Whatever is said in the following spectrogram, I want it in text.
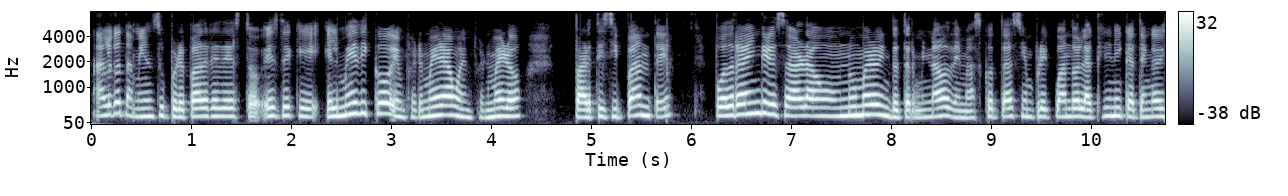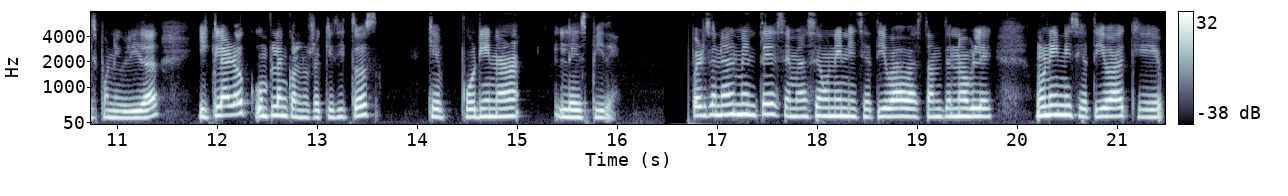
Algo también súper padre de esto es de que el médico, enfermera o enfermero participante podrá ingresar a un número indeterminado de mascotas siempre y cuando la clínica tenga disponibilidad y claro cumplan con los requisitos que Purina les pide. Personalmente se me hace una iniciativa bastante noble, una iniciativa que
